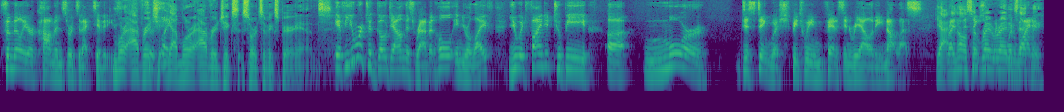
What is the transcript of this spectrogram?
familiar common sorts of activities. More average so like, yeah more average ex- sorts of experience. If you were to go down this rabbit hole in your life you would find it to be uh, more distinguished between fantasy and reality, not less. Yeah, right? and also right, right, would exactly.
